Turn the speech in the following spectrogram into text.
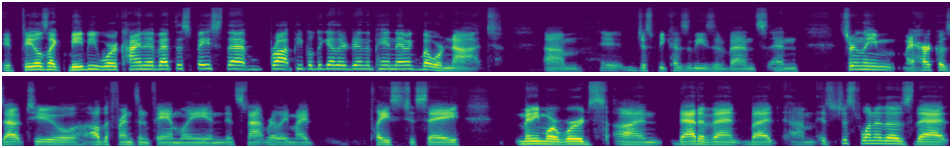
it feels like maybe we're kind of at the space that brought people together during the pandemic but we're not um, it, just because of these events. And certainly my heart goes out to all the friends and family. And it's not really my place to say many more words on that event, but um, it's just one of those that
